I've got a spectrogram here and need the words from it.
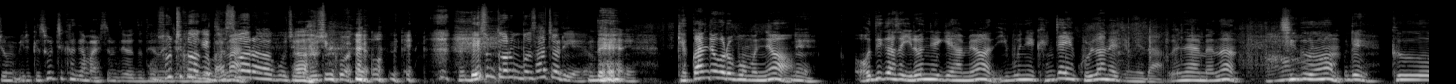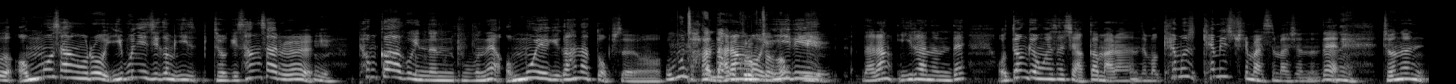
좀 이렇게 솔직하게 말씀드려도 되는지 솔직하게 말씀하라고 제가 아. 모신 거예요. 네. 내숭 떠는 분 사절이에요. 네. 객관적으로 보면요. 네. 어디 가서 이런 얘기하면 이분이 굉장히 곤란해집니다. 왜냐하면은 아, 지금 네. 그 업무상으로 이분이 지금 이 저기 상사를 네. 평가하고 있는 부분에 업무 얘기가 하나도 없어요. 그러니까 잘한다고 나랑 뭐 그럭저럭? 일이 예. 나랑 일하는데 어떤 경우에 사실 아까 말하는데 뭐 케미, 케미스트리 말씀하셨는데 네. 저는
